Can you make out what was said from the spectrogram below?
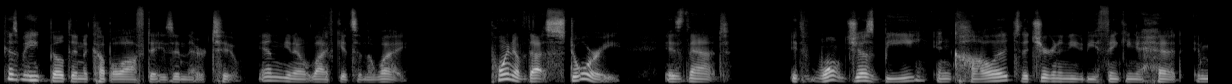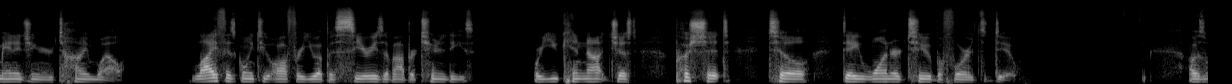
because we built in a couple off days in there too. And, you know, life gets in the way. Point of that story is that it won't just be in college that you're going to need to be thinking ahead and managing your time well. Life is going to offer you up a series of opportunities where you cannot just push it till day one or two before it's due. I was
